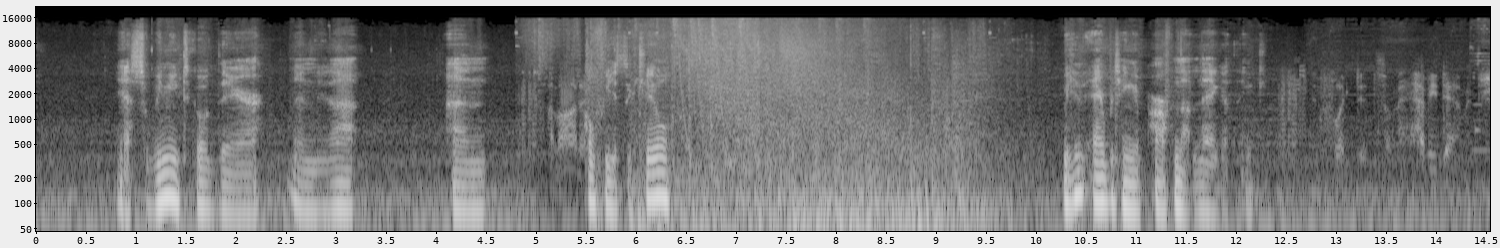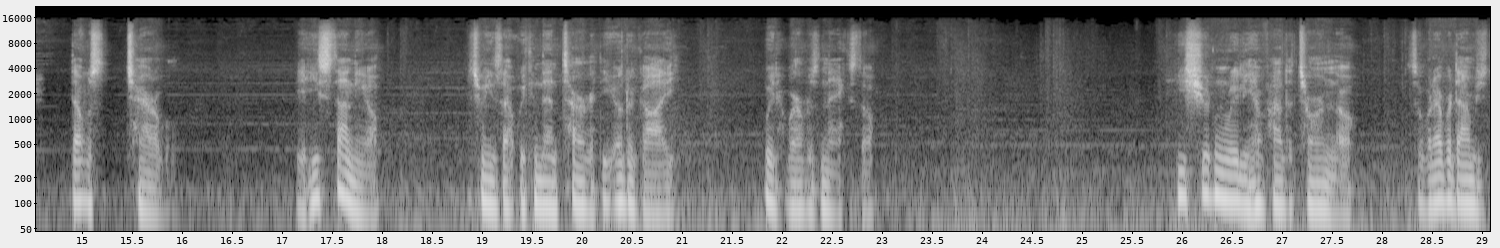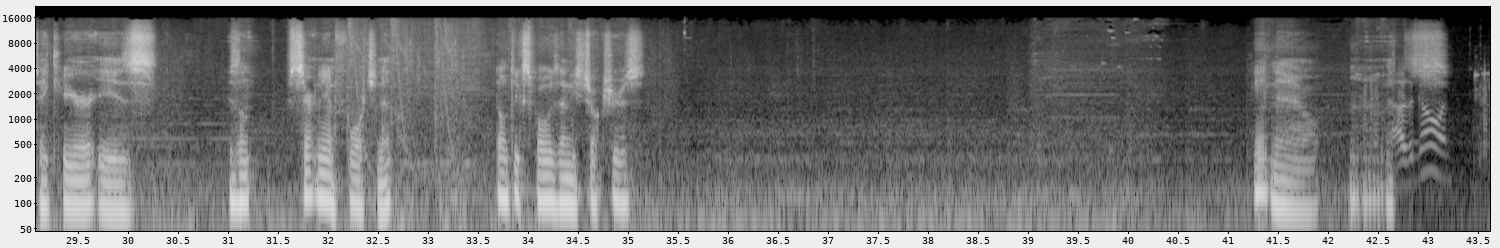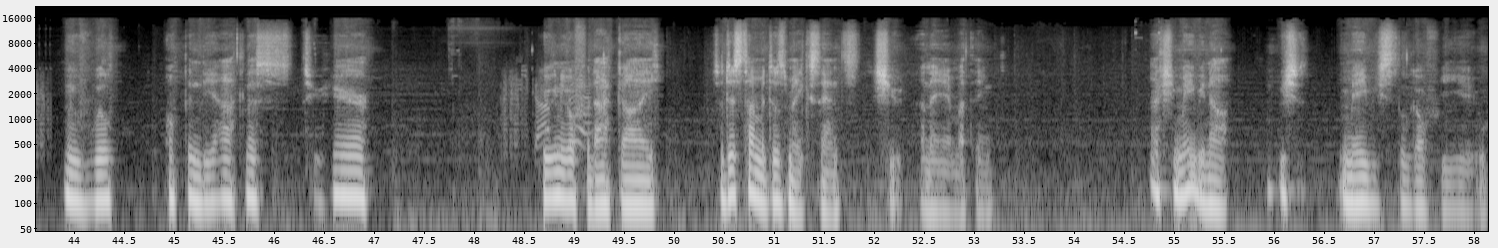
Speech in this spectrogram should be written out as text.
Yeah, so we need to go there and do that. And I'm on it. Hopefully it's a kill. We hit everything apart from that leg, I think. Inflicted some heavy damage. That was terrible. Yeah, he's standing up. Which means that we can then target the other guy with whoever's next up. He shouldn't really have had a turn though. So whatever damage you take here is is un- certainly unfortunate. Don't expose any structures. Okay, now uh, How's it let's going? move Will up in the Atlas to here. We're gonna go for that guy. So this time it does make sense to shoot an AM, I think. Actually, maybe not. We should maybe still go for you.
